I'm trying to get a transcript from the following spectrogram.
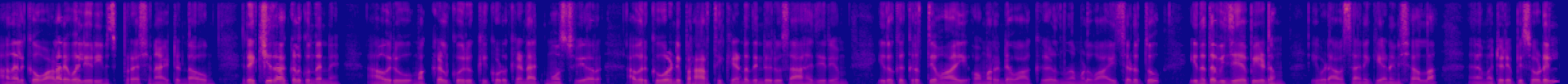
ആ നിലയ്ക്ക് വളരെ വലിയൊരു ഇൻസ്പിറേഷൻ ആയിട്ടുണ്ടാവും. രക്ഷിതാക്കൾക്കും തന്നെ ആ ഒരു മക്കൾക്ക് ഒരുക്കി കൊടുക്കേണ്ട അറ്റ്മോസ്ഫിയർ അവർക്ക് വേണ്ടി പ്രാർത്ഥിക്കേണ്ടതിന്റെ ഒരു സാഹചര്യം ഇതൊക്കെ കൃത്യമായി ഒമറിന്റെ വാക്കുകളിൽ നിന്ന് നമ്മൾ വായിച്ചെടുത്തു. ഇന്നത്തെ വിജയപീഠം ഇവിടെ അവസാനിക്കുകയാണ് ഇൻഷാല്ല മറ്റൊരു എപ്പിസോഡിൽ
